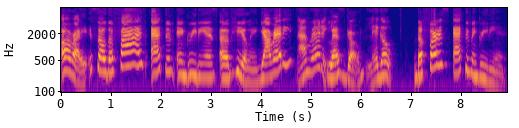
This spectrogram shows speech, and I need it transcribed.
All right. So the five active ingredients of healing. Y'all ready? I'm ready. Let's go. Let go. The first active ingredient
